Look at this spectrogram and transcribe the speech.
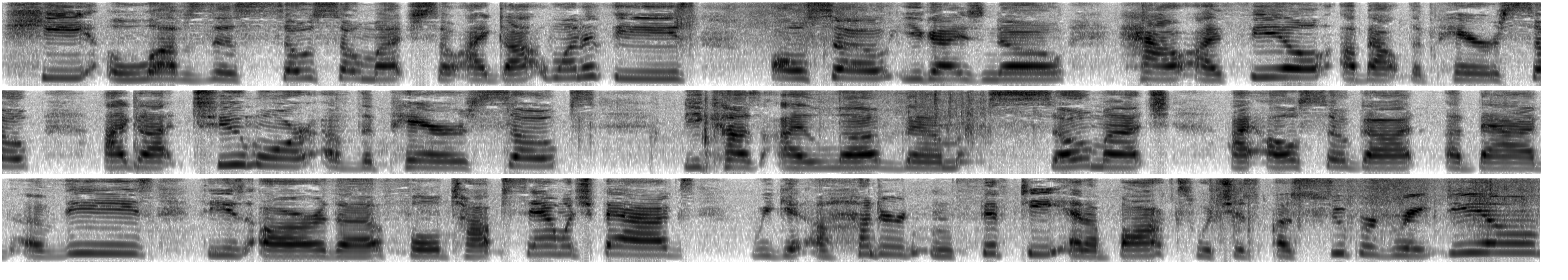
He loves this so, so much. So I got one of these. Also, you guys know how I feel about the Pear soap. I got two more of the Pear soaps because I love them so much. I also got a bag of these. These are the full top sandwich bags. We get 150 in a box, which is a super great deal.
